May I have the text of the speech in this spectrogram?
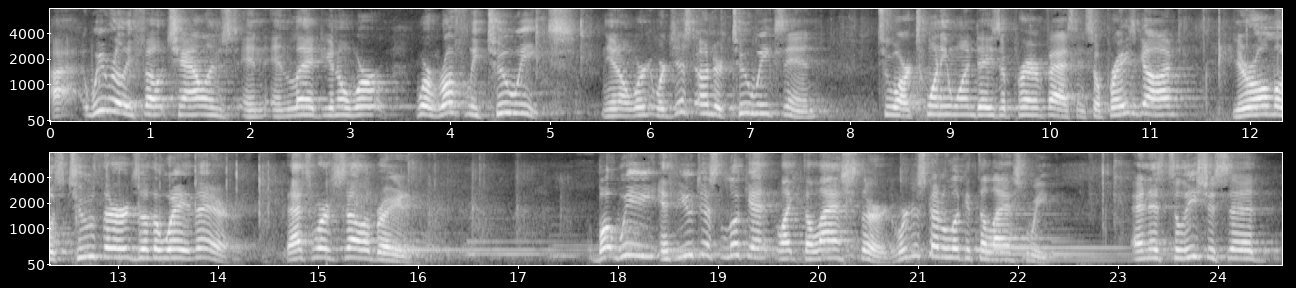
I, we really felt challenged and, and led. You know, we're, we're roughly two weeks, you know, we're, we're just under two weeks in to our 21 days of prayer and fasting. So praise God, you're almost two thirds of the way there. That's worth celebrating. But we, if you just look at like the last third, we're just going to look at the last week. And as Telesha said,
